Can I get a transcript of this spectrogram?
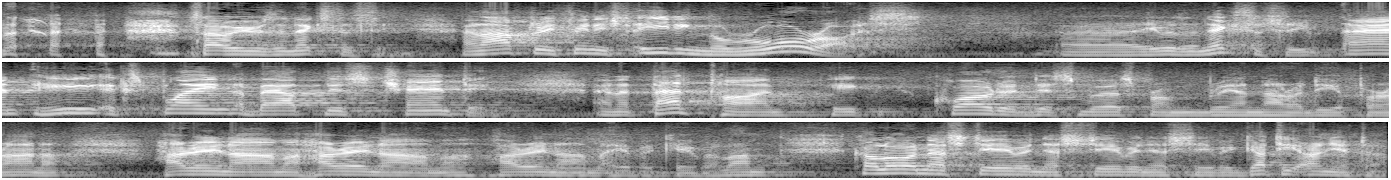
so he was in ecstasy. And after he finished eating the raw rice, uh, he was in ecstasy, and he explained about this chanting. And at that time, he quoted this verse from Brihadaranyaka Purana Hare Nama, Hare Nama, Hare Nama eva kevalam, kalo nastyeva, nastyeva, nastyeva, gati anyata.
